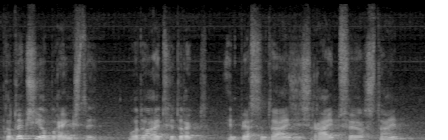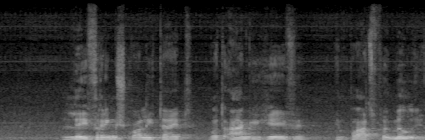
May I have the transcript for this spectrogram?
Productieopbrengsten worden uitgedrukt in percentages right first time. Leveringskwaliteit wordt aangegeven in parts per million.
